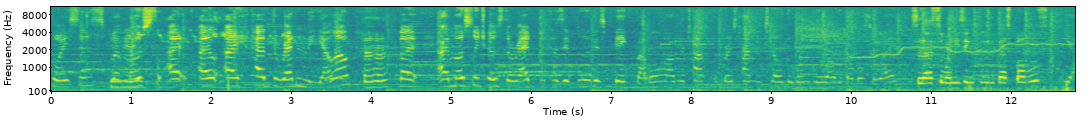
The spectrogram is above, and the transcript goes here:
choices, but Mhm. most I, I I had the red and the yellow, Uh-huh. but I mostly chose the red because it blew this big bubble on the top the first time until the wind blew all the bubbles away. So that's the one you think blew the best bubbles? Yeah.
